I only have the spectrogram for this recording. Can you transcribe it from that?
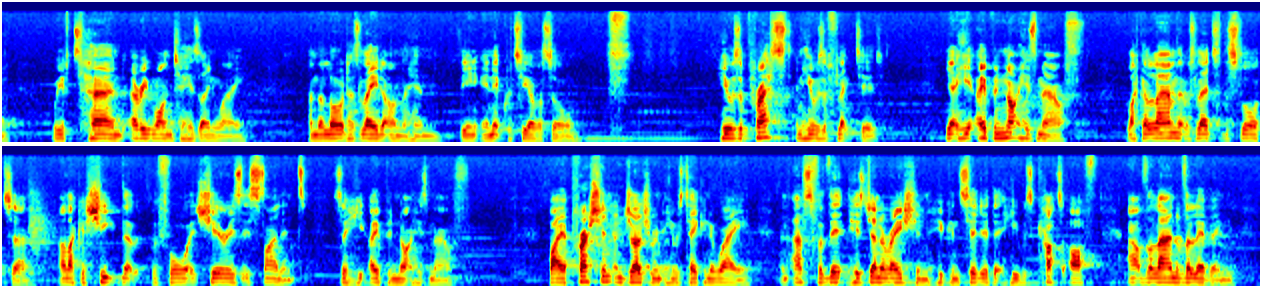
we have turned every one to his own way, and the Lord has laid on him the iniquity of us all. He was oppressed and he was afflicted Yet he opened not his mouth, like a lamb that was led to the slaughter, and like a sheep that before its shearers is silent, so he opened not his mouth. By oppression and judgment he was taken away. And as for his generation, who considered that he was cut off out of the land of the living,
